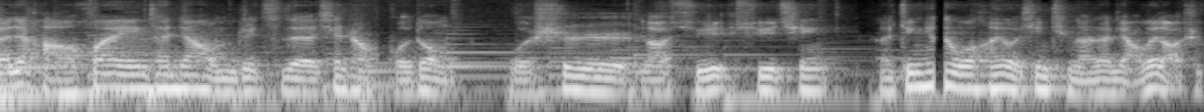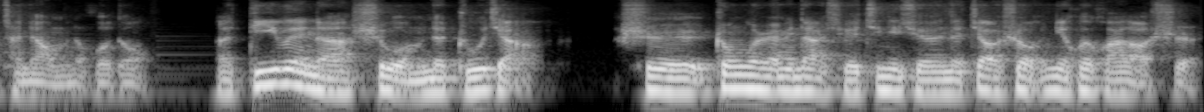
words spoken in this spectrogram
大家好，欢迎参加我们这次的线上活动。我是老徐徐玉清。呃，今天我很有幸请来了两位老师参加我们的活动。呃，第一位呢是我们的主讲，是中国人民大学经济学院的教授聂辉华老师。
